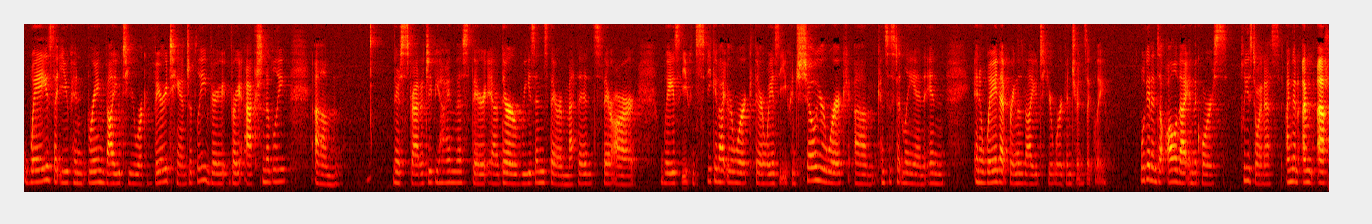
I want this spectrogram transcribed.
ways that you can bring value to your work very tangibly, very very actionably. Um, there's strategy behind this. There are, there are reasons. There are methods. There are ways that you can speak about your work. There are ways that you can show your work um, consistently and in in a way that brings value to your work intrinsically. We'll get into all of that in the course. Please join us. I'm gonna. I'm. Uh,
